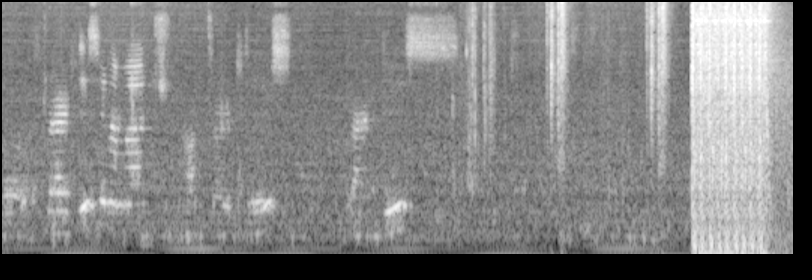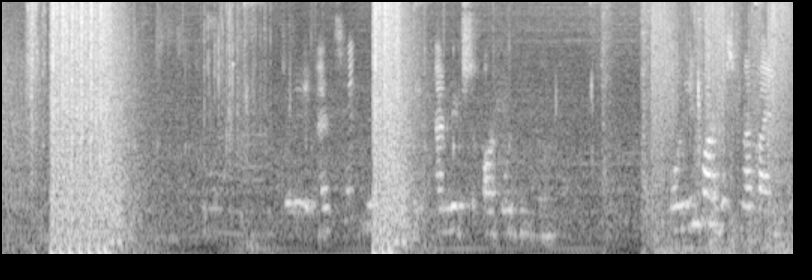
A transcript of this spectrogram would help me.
have tried this in a match. I've tried this. Tried this. Actually, I think this is and it's auto healing. Only for this map I know.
